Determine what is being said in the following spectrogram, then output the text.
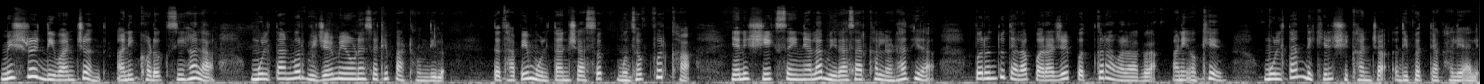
मिश्र दिवानचंद आणि खडकसिंहाला मुलतानवर विजय मिळवण्यासाठी पाठवून दिलं. तथापि मुलतान शासक मुझफ्फर खा याने शीख सैन्याला वीरासारखा लढा दिला परंतु त्याला पराजय पत्करावा लागला आणि अखेर मुलतान देखील शिखांच्या अधिपत्याखाली आले.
